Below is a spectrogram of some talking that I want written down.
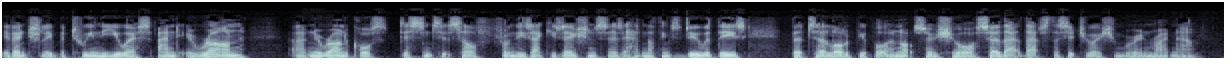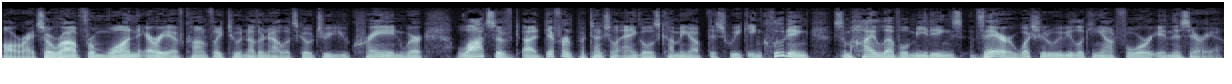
eventually between the U.S. and Iran. Uh, and Iran, of course, distanced itself from these accusations, says it had nothing to do with these, but a lot of people are not so sure. So that that's the situation we're in right now. All right. So, Rob, from one area of conflict to another now, let's go to Ukraine, where lots of uh, different potential angles coming up this week, including some high level meetings there. What should we be looking out for in this area?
